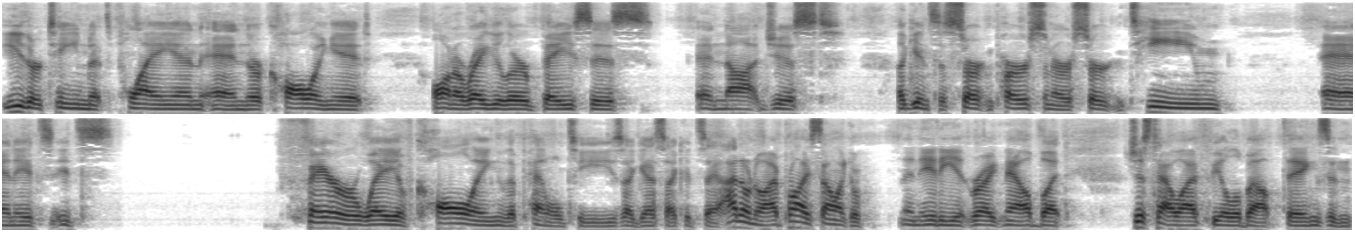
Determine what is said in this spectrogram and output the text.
either team that's playing, and they're calling it on a regular basis and not just against a certain person or a certain team. And it's it's fairer way of calling the penalties, I guess I could say. I don't know. I probably sound like a, an idiot right now, but just how I feel about things. And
